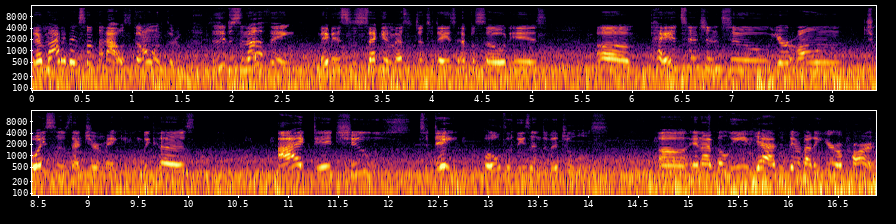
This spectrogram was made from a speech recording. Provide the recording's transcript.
there might have been something I was going through. This is just another thing. Maybe it's the second message of today's episode is um, pay attention to your own choices that you're making because I did choose to date both of these individuals. Uh, and I believe, yeah, I think they're about a year apart.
